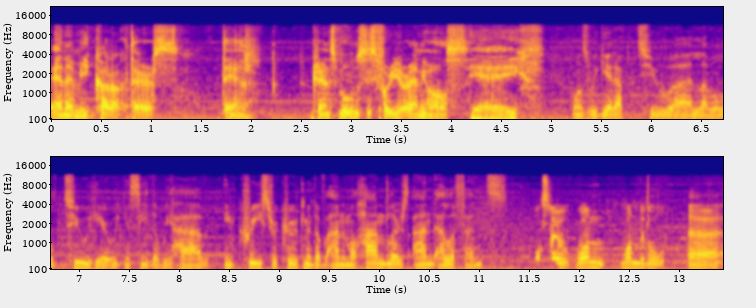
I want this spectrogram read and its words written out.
enemy characters then grants bonuses for your animals. Yay. Once we get up to uh, level 2 here, we can see that we have increased recruitment of animal handlers and elephants. Also, one one little uh,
